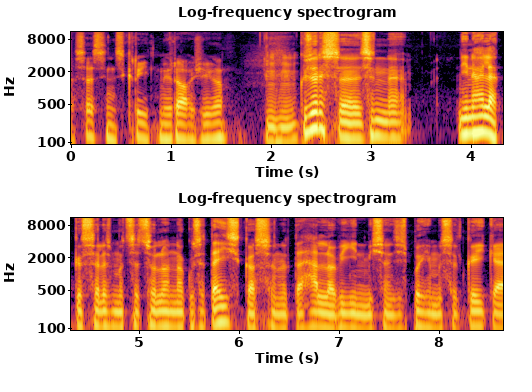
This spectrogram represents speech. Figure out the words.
Assassin's Creed Mirage'i ka mm -hmm.. kusjuures äh, see on äh, nii naljakas selles mõttes, et sul on nagu see täiskasvanute Halloween, mis on siis põhimõtteliselt kõige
